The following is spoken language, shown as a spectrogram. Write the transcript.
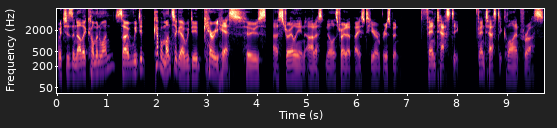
which is another common one. So we did a couple months ago. We did Kerrie Hess, who's Australian artist and illustrator based here in Brisbane. Fantastic, fantastic client for us.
